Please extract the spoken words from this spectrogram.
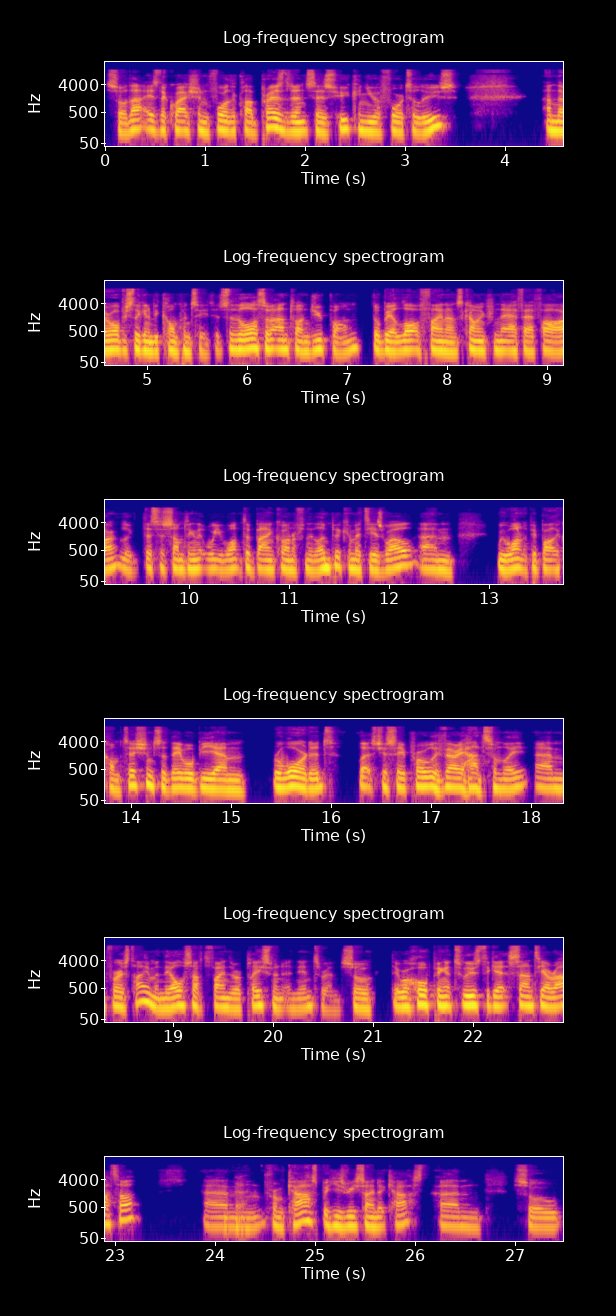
So that is the question for the club presidents is who can you afford to lose? And they're obviously going to be compensated. So the loss of Antoine Dupont, there'll be a lot of finance coming from the FFR. Look, this is something that we want to bank on from the Olympic Committee as well. Um, we want to be part of the competition, so they will be um, rewarded. Let's just say probably very handsomely um, for his time, and they also have to find a replacement in the interim. So they were hoping at Toulouse to get Santi Arata, um, okay. from Castres, but he's re-signed at Castres. Um, so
